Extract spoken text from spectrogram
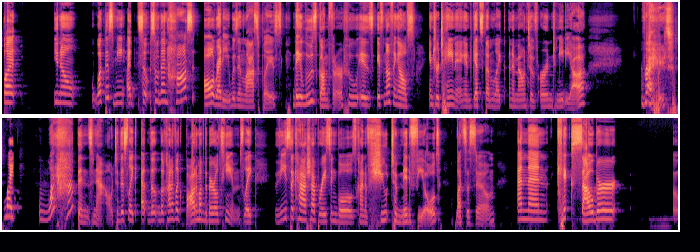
But you know, what this mean uh, so so then Haas already was in last place. They lose Gunther, who is, if nothing else, entertaining and gets them like an amount of earned media. Right. Like, what happens now to this like at the, the kind of like bottom of the barrel teams? Like Visa Cash App Racing Bulls kind of shoot to midfield, let's assume, and then kick Sauber uh,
